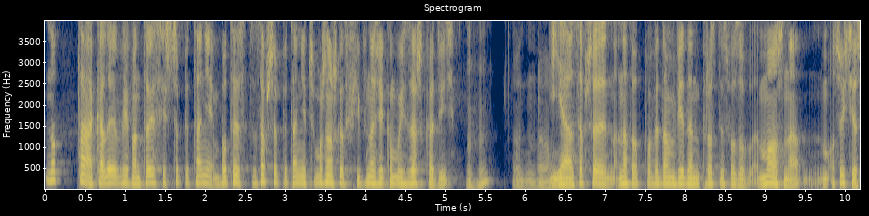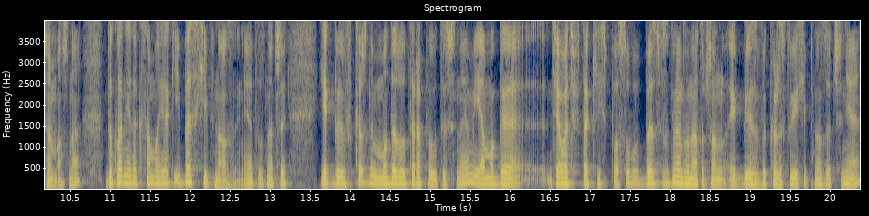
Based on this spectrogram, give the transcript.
No tak, ale wie pan, to jest jeszcze pytanie, bo to jest zawsze pytanie, czy można na przykład w hipnozie komuś zaszkodzić. Mhm. No. I ja zawsze na to odpowiadam w jeden prosty sposób. Można, oczywiście, że można. Dokładnie tak samo jak i bez hipnozy, nie? To znaczy, jakby w każdym modelu terapeutycznym ja mogę działać w taki sposób, bez względu na to, czy on jakby jest, wykorzystuje hipnozę, czy nie,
